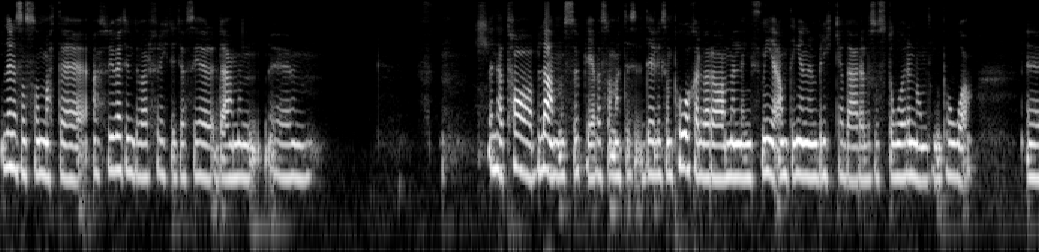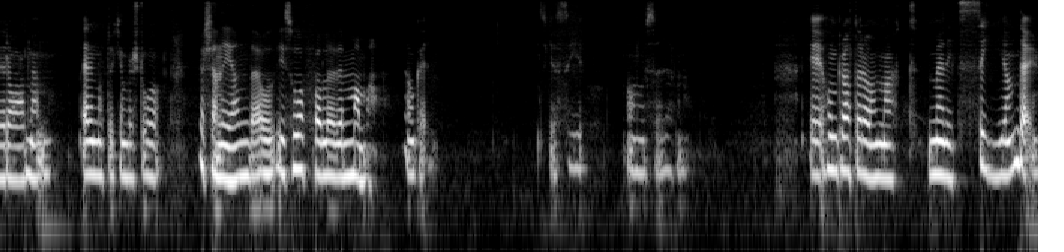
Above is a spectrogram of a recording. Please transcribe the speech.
Det är nästan som att det, alltså jag vet inte varför riktigt jag ser det men eh, den här tavlan så upplever jag som att det, det, är liksom på själva ramen längst ner. Antingen en bricka där eller så står det någonting på eh, ramen. Är det något du kan förstå? Jag känner igen det och i så fall är det mamma. Okej. Okay. Ska se vad hon säga för något. Eh, hon pratar om att med ditt seende,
